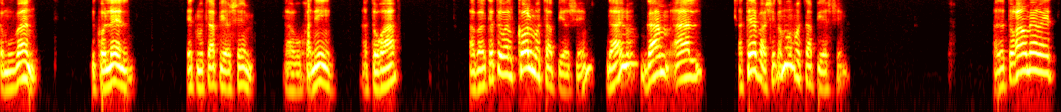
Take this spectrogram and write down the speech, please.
כמובן, זה כולל את מוצא פי השם הרוחני, התורה, אבל כתוב על כל מוצא פי השם, דהיינו, גם על הטבע, שגם הוא מוצא פי השם. אז התורה אומרת,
